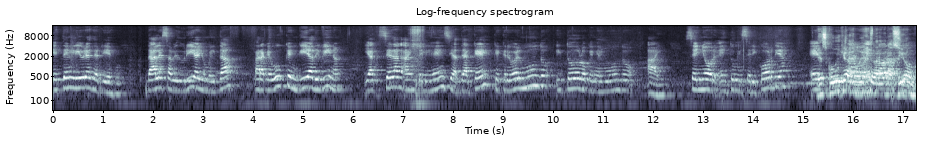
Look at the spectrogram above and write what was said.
estén libres de riesgo. Dale sabiduría y humildad para que busquen guía divina y accedan a inteligencia de aquel que creó el mundo y todo lo que en el mundo hay. Señor, en tu misericordia, escucha nuestra oración.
